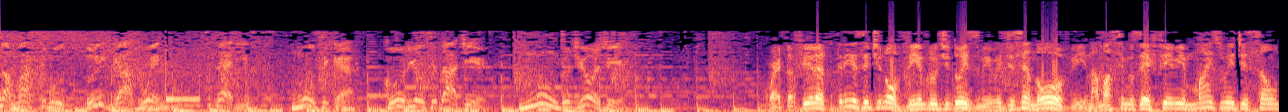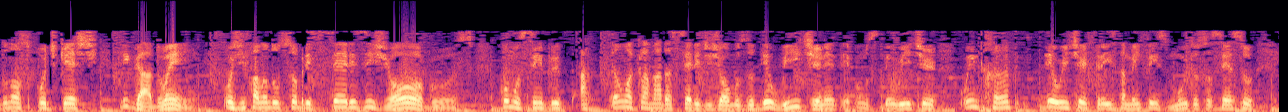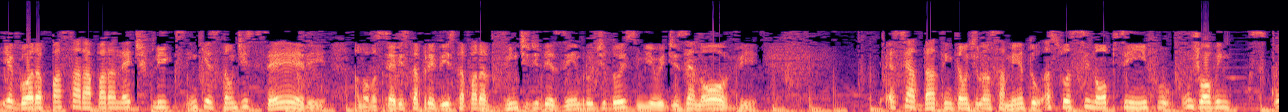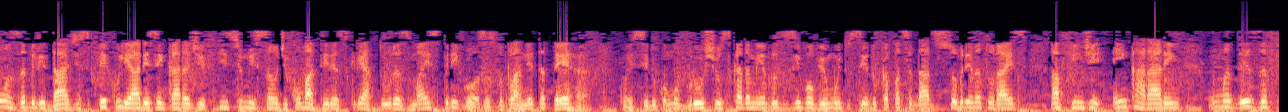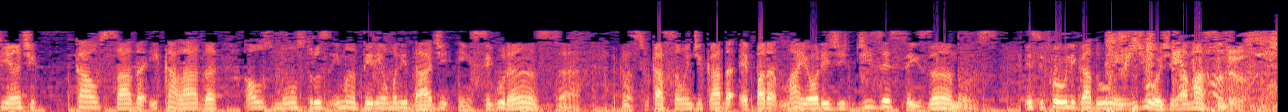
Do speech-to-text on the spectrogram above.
Na Máximos, ligado em séries, música, curiosidade, mundo de hoje. Quarta-feira, 13 de novembro de 2019, na Máximos FM, mais uma edição do nosso podcast Ligado em. Hoje falando sobre séries e jogos. Como sempre, a tão aclamada série de jogos do The Witcher, né? Temos The Witcher Wind Hunt, The Witcher 3 também fez muito sucesso e agora passará para Netflix em questão de série. A nova série está prevista para 20 de dezembro de 2019. Essa é a data então de lançamento, a sua sinopse info, um jovem com as habilidades peculiares encara a difícil missão de combater as criaturas mais perigosas do planeta Terra. Conhecido como bruxos, cada membro desenvolveu muito cedo capacidades sobrenaturais a fim de encararem uma desafiante calçada e calada aos monstros e manterem a humanidade em segurança. A classificação indicada é para maiores de 16 anos. Esse foi o Ligado em de hoje na Máxima.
